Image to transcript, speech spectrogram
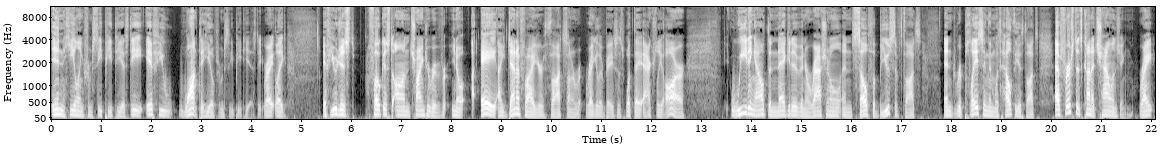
in healing from CPTSD if you want to heal from CPTSD, right? Like, if you just focused on trying to rever- you know a identify your thoughts on a r- regular basis what they actually are weeding out the negative and irrational and self-abusive thoughts and replacing them with healthier thoughts at first it's kind of challenging right?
